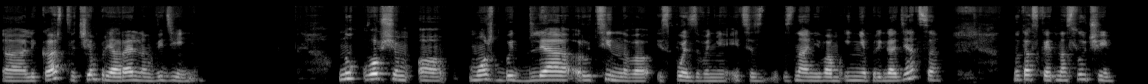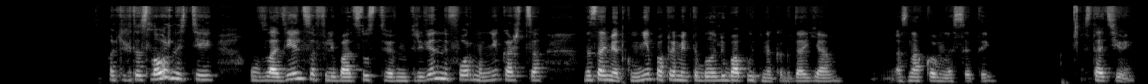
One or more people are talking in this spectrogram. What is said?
лекарство, чем при оральном введении. Ну, в общем, может быть, для рутинного использования эти знания вам и не пригодятся, ну, так сказать, на случай каких-то сложностей у владельцев, либо отсутствия внутривенной формы, мне кажется, на заметку. Мне, по крайней мере, это было любопытно, когда я ознакомилась с этой статьей.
